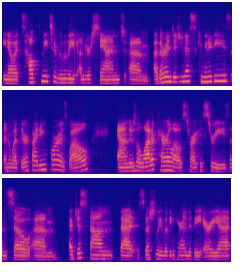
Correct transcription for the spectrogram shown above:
you know, it's helped me to really understand um, other Indigenous communities and what they're fighting for as well and there's a lot of parallels to our histories. And so um, I've just found that, especially living here in the Bay Area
